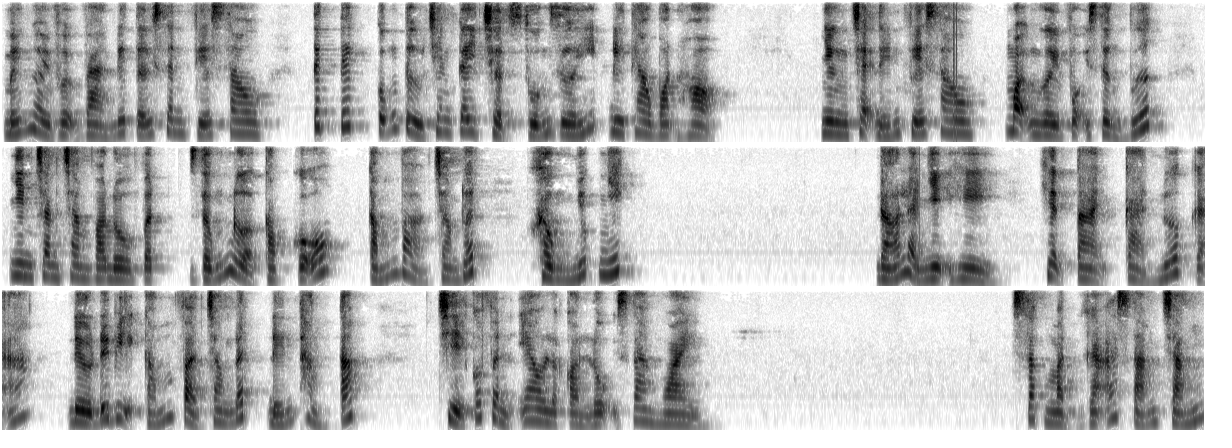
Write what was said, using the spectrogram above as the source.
Mấy người vội vàng đi tới sân phía sau, tích tích cũng từ trên cây trượt xuống dưới đi theo bọn họ. Nhưng chạy đến phía sau, mọi người vội dừng bước, nhìn chăm chăm vào đồ vật giống nửa cọc gỗ cắm vào trong đất, không nhúc nhích. Đó là nhị hỉ, hiện tại cả nước gã đều đã bị cắm vào trong đất đến thẳng tắp, chỉ có phần eo là còn lộ ra ngoài. Sắc mặt gã xám trắng,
